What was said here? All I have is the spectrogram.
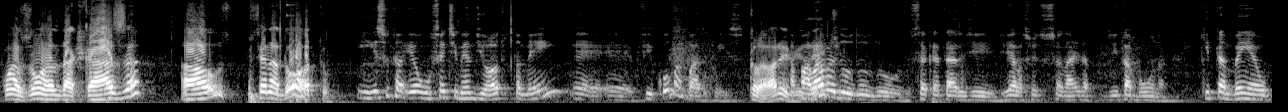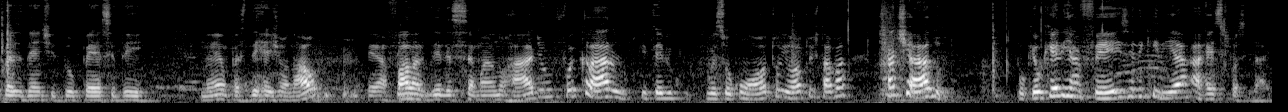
com as honras da casa ao senador Otto. E isso, o sentimento de Otto também é, é, ficou magoado com isso. Claro, evidente. A palavra do, do, do secretário de, de, Relações Institucionais da, de Itabuna, que também é o presidente do PSD, né, o PSD regional, é, a fala dele essa semana no rádio foi claro, que teve, conversou com Otto e Otto estava chateado. Porque o que ele já fez, ele queria a reciprocidade.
